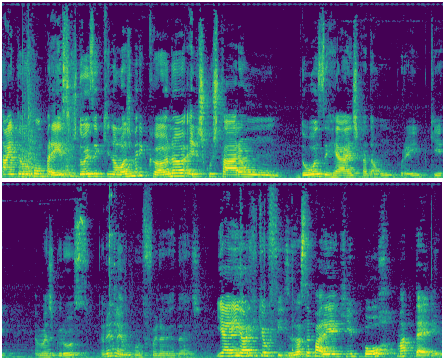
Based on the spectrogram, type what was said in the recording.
Tá, então eu comprei esses dois aqui na loja americana, eles custaram 12 reais cada um, por aí, porque é mais grosso. Eu nem lembro quanto foi, na verdade. E aí, olha o que, que eu fiz. Eu já separei aqui por matéria.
